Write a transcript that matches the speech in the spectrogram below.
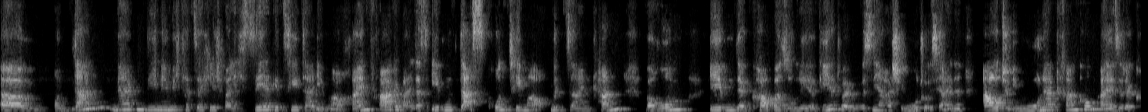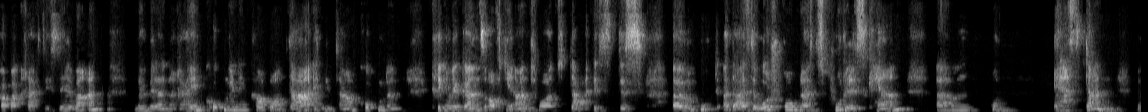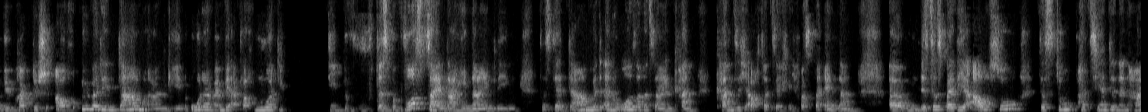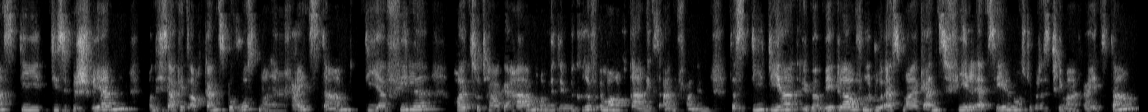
Ähm, und dann merken die nämlich tatsächlich, weil ich sehr gezielt da eben auch reinfrage, weil das eben das Grundthema auch mit sein kann, warum eben der Körper so reagiert, weil wir wissen ja, Hashimoto ist ja eine Autoimmunerkrankung, also der Körper greift sich selber an. Und wenn wir dann reingucken in den Körper und da in den Darm gucken, dann kriegen wir ganz oft die Antwort, da ist das, ähm, da ist der Ursprung, da ist das Pudelskern. Ähm, und erst dann, wenn wir praktisch auch über den Darm rangehen oder wenn wir einfach nur die, die, das Bewusstsein da hineinlegen, dass der Darm mit einer Ursache sein kann, kann sich auch tatsächlich was verändern. Ähm, ist das bei dir auch so, dass du Patientinnen hast, die diese Beschwerden, und ich sage jetzt auch ganz bewusst mal Reizdarm, die ja viele heutzutage haben und mit dem Begriff immer noch gar nichts anfangen, dass die dir über den Weg laufen und du erstmal ganz viel erzählen musst über das Thema Reizdarm?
